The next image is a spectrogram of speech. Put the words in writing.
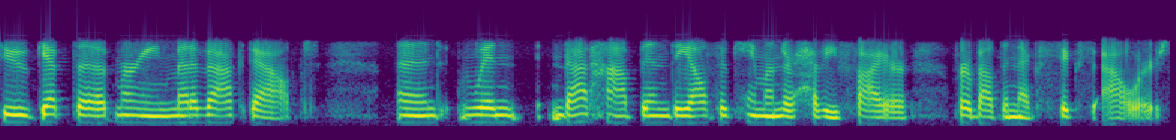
to get the Marine medevaced out. And when that happened, they also came under heavy fire for about the next six hours.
